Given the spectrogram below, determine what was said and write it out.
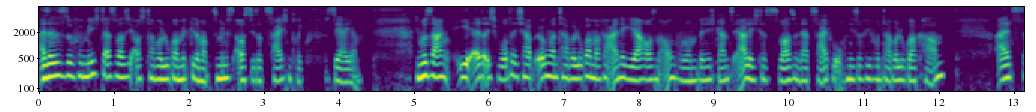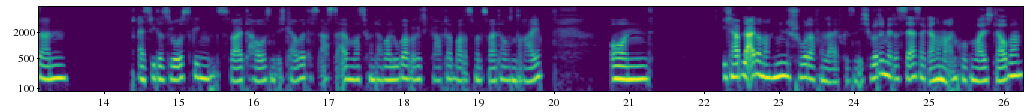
Also das ist so für mich das, was ich aus Tabaluga mitgenommen habe, zumindest aus dieser Zeichentrickserie. Ich muss sagen, je älter ich wurde, ich habe irgendwann Tabaluga mal für einige Jahre aus den Augen verloren, bin ich ganz ehrlich. Das war so in der Zeit, wo auch nicht so viel von Tabaluga kam. Als dann, als wie das losging, 2000, ich glaube, das erste Album, was ich von Tabaluga wirklich gekauft habe, war das von 2003. Und ich habe leider noch nie eine Show davon live gesehen. Ich würde mir das sehr, sehr gerne mal angucken, weil ich glaube,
